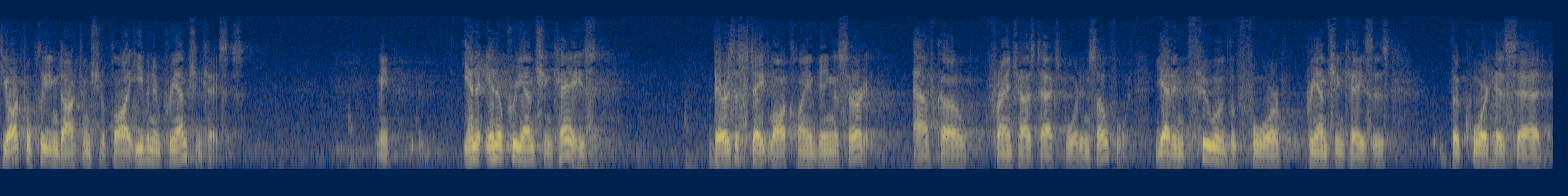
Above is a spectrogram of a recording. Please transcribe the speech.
the artful pleading doctrine should apply even in preemption cases. I mean, in a, in a preemption case, there is a state law claim being asserted. AVCO, Franchise Tax Board, and so forth. Yet in two of the four preemption cases, the court has said,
